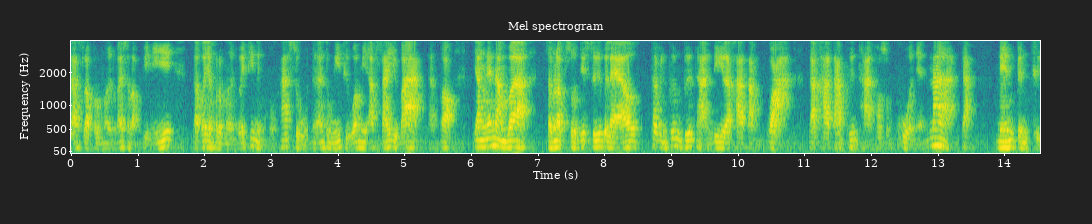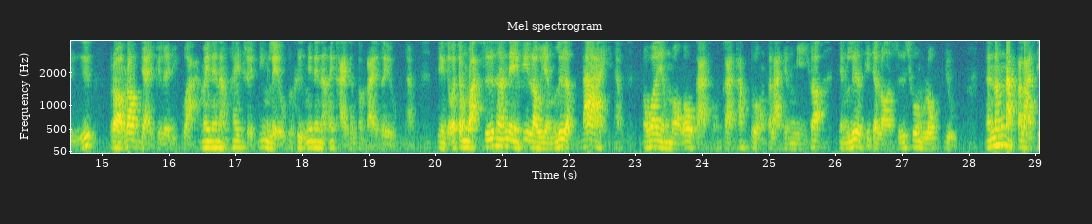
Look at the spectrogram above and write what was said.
เลัสเราประเมินไว้สำหรับปีนี้ เราก็ยังประเมินไว้ที่ 1650ดังนั้นตรงนี้ถือว่ามีอัพไซด์อยู่บ้างนะก็ยังแนะนำว่าสำหรับส่วนที่ซื้อไปแล้ว ถ้าเป็นพื้นพื้นฐานดีราคาต่ำกว่า ราคาตามพื้นฐานพอสมควรเนี่ยน่าจะ เน้นเป็นถือรอรอบใหญ่ไปเลยดีกว่า ไม่แนะนำให้เทรดดิ้งเร็ว ก็คือไม่แนะนำให้ขายทำกำไรเร็วนะครับเพียงแต่ว่าจังหวะซื้อเท่านั้นเองที่เรายังเลือกได้นะครับเพราะว่ายังมองว่าโอกาสของการพักตัวของตลาดยังมี ก็ยังเลือกที่จะรอซื้อช่วงลบอยู่นั้นน้ำหนักตลาดจ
